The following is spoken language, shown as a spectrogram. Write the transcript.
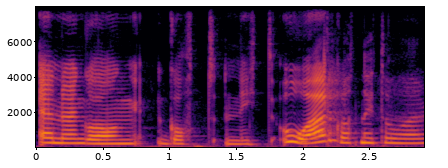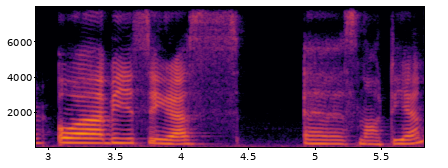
ännu en gång gott nytt år. Gott nytt år. Och vi ses eh, snart igen.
